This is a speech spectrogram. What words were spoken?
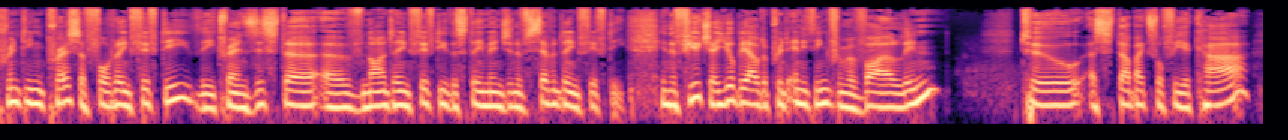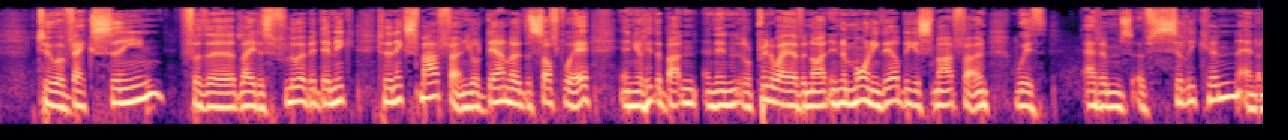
printing press of 1450, the transistor of 1950, the steam engine of 1750. In the future, you'll be able to print anything from a violin to a stub axle for your car, to a vaccine for the latest flu epidemic, to the next smartphone. You'll download the software and you'll hit the button and then it'll print away overnight. In the morning, there'll be a smartphone with atoms of silicon and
